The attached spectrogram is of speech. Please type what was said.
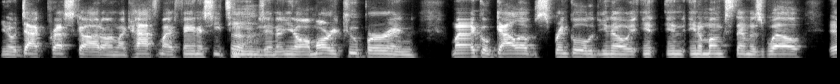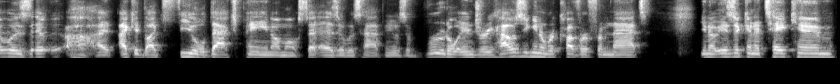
you know, Dak Prescott on like half my fantasy teams, Ugh. and you know, Amari Cooper and Michael Gallup sprinkled, you know, in, in, in amongst them as well. It was, it, uh, I, I could like feel Dak's pain almost as it was happening. It was a brutal injury. How is he going to recover from that? You know, is it going to take him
